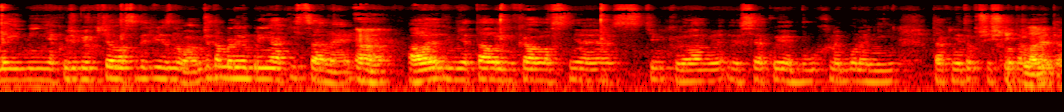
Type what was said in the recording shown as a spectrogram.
nejmíň, jako že bych chtěl vlastně teď vidět znovu. Vím, že tam byly dobrý nějaký scény, Aha. ale mě ta linka vlastně s tím Quillem, jestli jako je Bůh nebo není, tak mně to přišlo takový- planeta.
